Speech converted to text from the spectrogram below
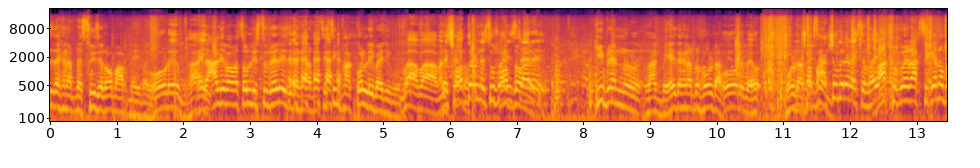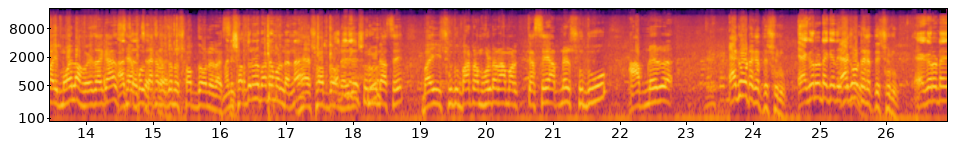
যে দেখেন আপনি সুইচের অভাব নেই ভাই। ওরে ভাই। এটা আলিবাবা চল্লিশ তুলের এই যে দেখেন আপনি সিসিং ফাঁক করলেই বাই দিব। বাবা মানে সব ধরনের সুপার স্টার কি ব্র্যান্ড লাগবে? এই দেখেন আপনি হোল্ডার ওরে ভাই Holder সব বাক্স করে রাখছেন ভাই? বাক্স করে রাখছি কেন ভাই? ময়লা হয়ে যায় স্যাম্পল আচ্ছা, দেখানোর আচ্ছা। জন্য সব ধরনের রাখছি। মানে সব ধরনের বাটা মোল্ডার না? হ্যাঁ সব ধরনের। এই থেকে যে শুরু? আছে। ভাই শুধু বাটাম হোল্ডার আমার কাছে আপনার শুধু আপনার এগারো টাকাতে শুরু। এগারো টাকা থেকে এগারো টাকাতে শুরু। এগারো টাকা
